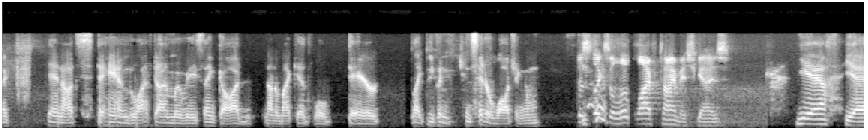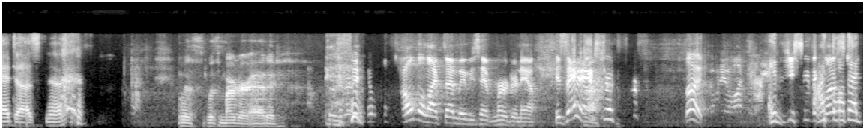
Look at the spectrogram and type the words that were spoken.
I cannot stand lifetime movies. Thank God none of my kids will dare like even consider watching them. This looks a little lifetime-ish, guys. Yeah, yeah, it does. with with murder added. All the lifetime movies have murder now. Is that Astro? Look, Hey, did you see the I close? thought that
